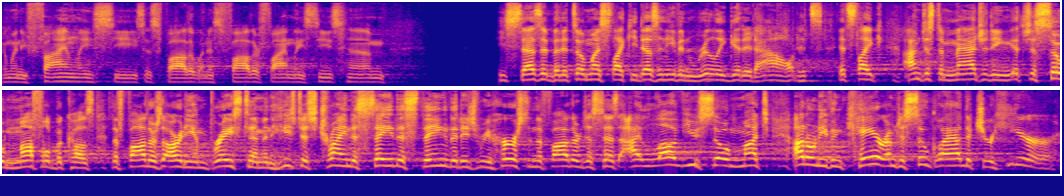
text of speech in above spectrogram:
And when he finally sees his father, when his father finally sees him, he says it, but it's almost like he doesn't even really get it out. It's, it's like I'm just imagining, it's just so muffled because the father's already embraced him and he's just trying to say this thing that he's rehearsed, and the father just says, I love you so much. I don't even care. I'm just so glad that you're here.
